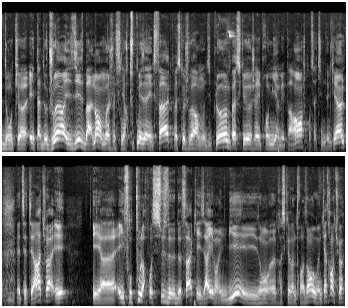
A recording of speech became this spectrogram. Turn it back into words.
Donc, euh, et t'as d'autres joueurs, ils se disent bah non, moi je vais finir toutes mes années de fac parce que je veux avoir mon diplôme, parce que j'avais promis à mes parents, je pense à Tim Duncan, etc. Tu vois, et, et, euh, et ils font tout leur processus de, de fac et ils arrivent en NBA et ils ont euh, presque 23 ans ou 24 ans, tu vois.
